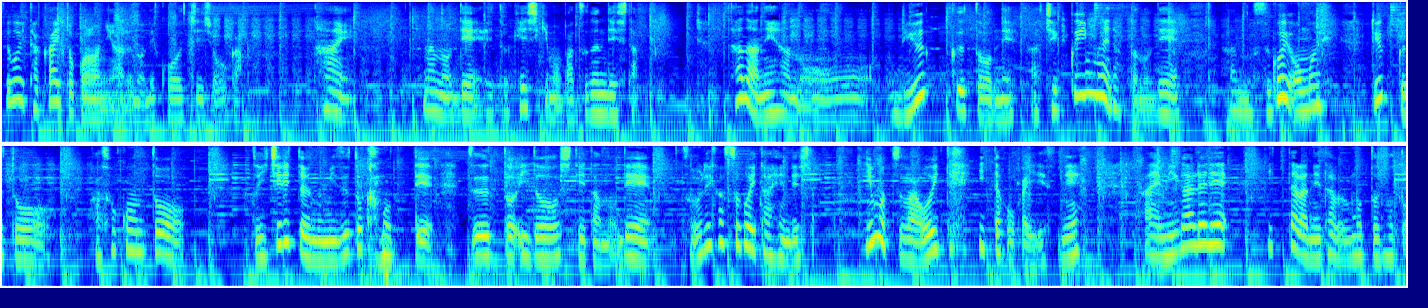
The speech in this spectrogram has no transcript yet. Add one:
すごい高いところにあるので高知城が。はい。なので、えっと、景色も抜群でした。ただねあのリュックとねあチェックイン前だったのであのすごい重いリュックとパソコンとあと1リットルの水とか持ってずっと移動してたのでそれがすごい大変でした。荷物は置いていった方がいいですね。はい身軽で行ったらね多分もっともっと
